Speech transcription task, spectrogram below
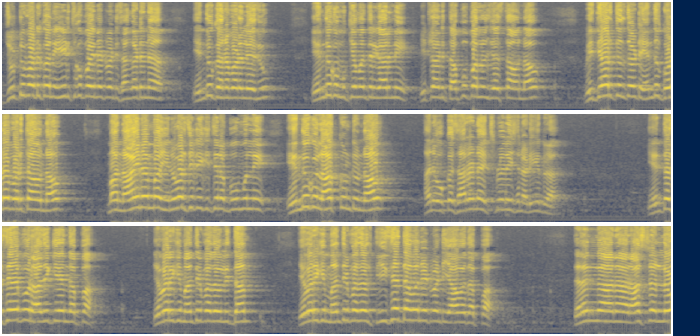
జుట్టు పట్టుకొని ఈడ్చుకుపోయినటువంటి సంఘటన ఎందుకు కనబడలేదు? ఎందుకు ముఖ్యమంత్రి గారిని ఇట్లాంటి తప్పు పనులు చేస్తూ ఉన్నావు? విద్యార్థులతోటి ఎందుకు గొడవ పడుతూ ఉన్నావు? మా నాయనమ్మ యూనివర్సిటీకి ఇచ్చిన భూముల్ని ఎందుకు లాక్కుంటున్నావు? అని ఒక్కసారైనా ఎక్స్ప్లెనేషన్ అడిగినరా? ఎంతసేపు రాజకీయం తప్ప ఎవరికి మంత్రి పదవులు ఇద్దాం? ఎవరికి మంత్రి పదవులు తీసేద్దాం అనేటువంటి యావ తప్ప తెలంగాణ రాష్ట్రంలో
